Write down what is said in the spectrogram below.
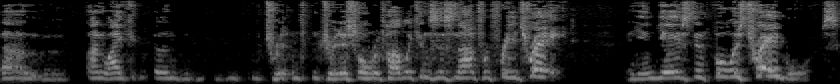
um, unlike uh, tra- traditional Republicans, is not for free trade. He engaged in foolish trade wars,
